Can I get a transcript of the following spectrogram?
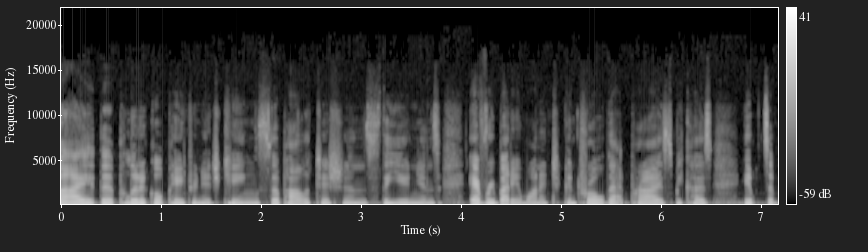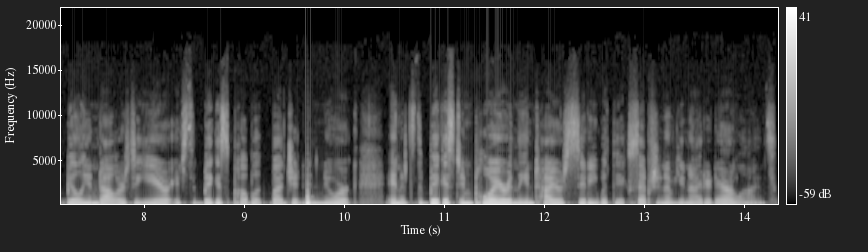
by the political patronage kings, the politicians, the unions. Everybody wanted to control that prize because it's a billion dollars a year. It's the biggest public budget in Newark, and it's the biggest employer in the entire city, with the exception of United Airlines.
